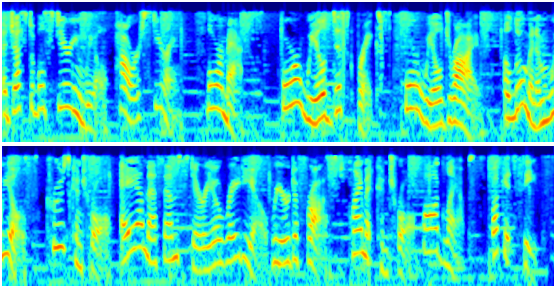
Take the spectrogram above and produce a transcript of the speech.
adjustable steering wheel, power steering, floor mats, four-wheel disc brakes, four-wheel drive, aluminum wheels, cruise control, AM FM stereo radio, rear defrost, climate control, fog lamps, bucket seats.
